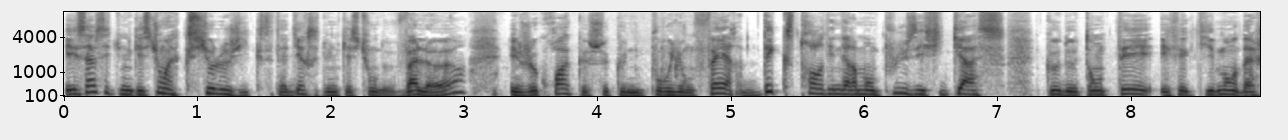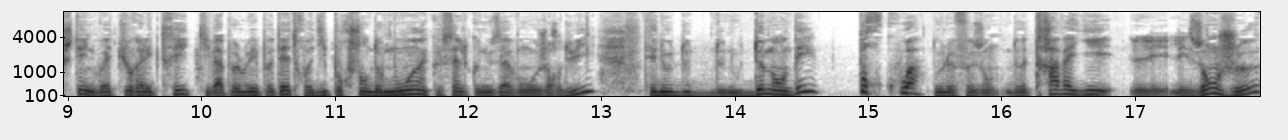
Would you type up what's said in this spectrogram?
Et ça, c'est une question axiologique, c'est-à-dire c'est une question de valeur. Et je crois que ce que nous pourrions faire d'extraordinairement plus efficace que de tenter effectivement d'acheter une voiture électrique qui va polluer peut-être 10% de moins que celle que nous avons aujourd'hui, c'est de, de nous demander pourquoi nous le faisons, de travailler les, les, enjeux,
